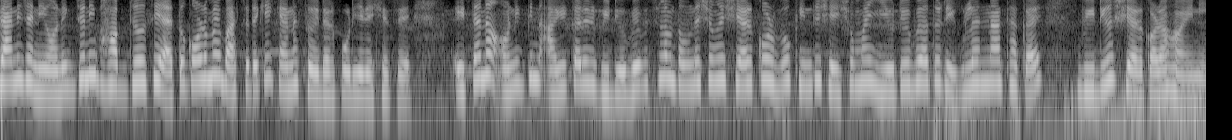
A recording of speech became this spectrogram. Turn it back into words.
জানি জানি, অনেকজনই ভাবছে যে এত গরমে বাচ্চাটাকে কেন সোয়েটার পরিয়ে রেখেছে। এটা না অনেক দিন আগেকারের ভিডিও ভেবেছিলাম তোমাদের সঙ্গে শেয়ার করব, কিন্তু সেই সময় ইউটিউবে অত রেগুলার না থাকায় ভিডিও শেয়ার করা হয়নি।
